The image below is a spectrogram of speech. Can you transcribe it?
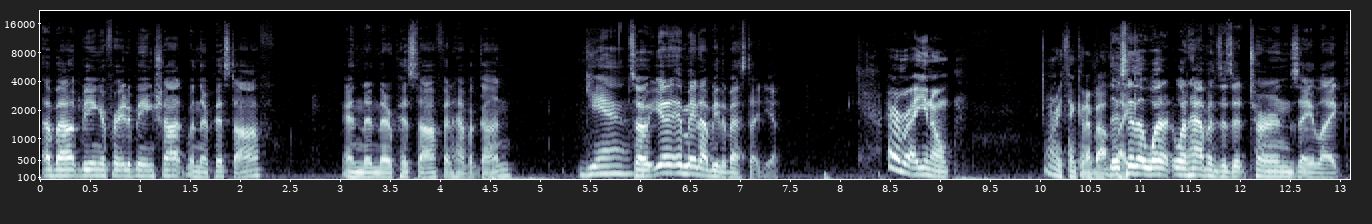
about being afraid of being shot when they're pissed off, and then they're pissed off and have a gun. Yeah. So yeah, it may not be the best idea. I remember, you know, I'm really thinking about They like, say that what what happens is it turns a like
